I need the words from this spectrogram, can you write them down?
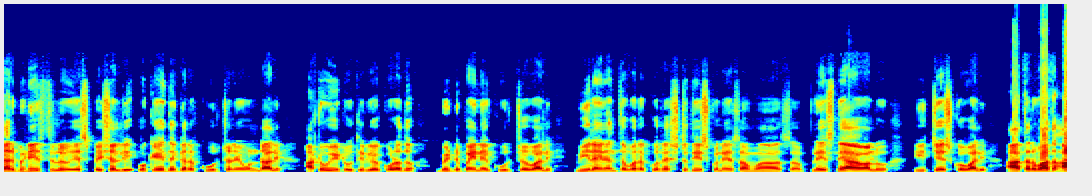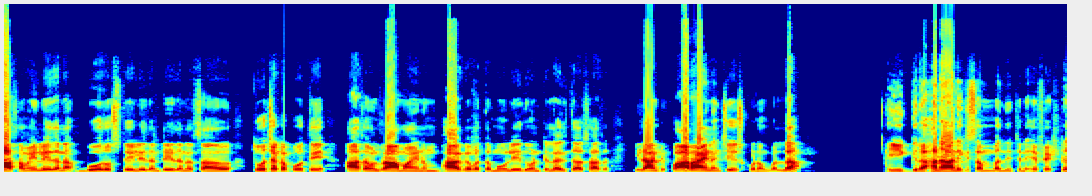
గర్భిణీ స్త్రీలు ఎస్పెషల్లీ ఒకే దగ్గర కూర్చొని ఉండాలి. అటు ఇటు తిరగకూడదు. బెడ్ పైనే కూర్చోవాలి. వీలైనంత వరకు రెస్ట్ తీసుకునే స- ప్లేస్నే వాళ్ళు ఇచ్చేసుకోవాలి. ఆ తర్వాత ఆ సమయంలో ఏదైనా బోర్ వస్తే లేదంటే ఏదైనా స- తోచకపోతే ఆ సమయంలో రామాయణం భాగవతము లేదు అంటే లలితా శాస్త్రం ఇలాంటి పారాయణం చేసుకోవడం వల్ల ఈ గ్రహణానికి సంబంధించిన ఎఫెక్ట్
